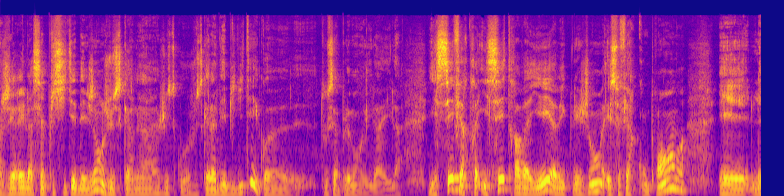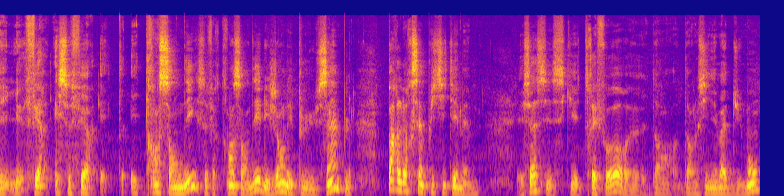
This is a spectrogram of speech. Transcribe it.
gérer la simplicité des gens jusqu'à la, jusqu'à la débilité, quoi, tout simplement. Il, a, il, a, il, sait faire il sait travailler avec les gens et se faire comprendre et, les, faire, et se faire et transcender, se faire transcender les gens les plus simples par leur simplicité même. Et ça, c'est ce qui est très fort euh, dans, dans, le cinéma de Dumont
